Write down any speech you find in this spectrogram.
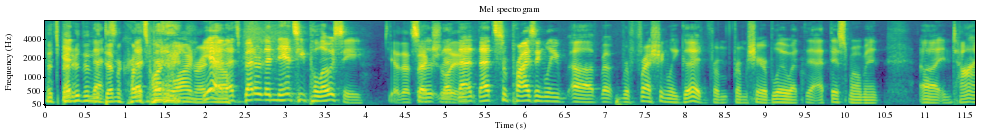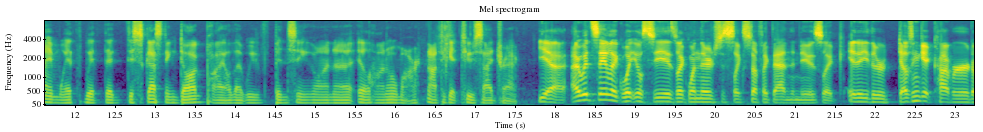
that's better And than the that's- Democratic that's Party better- line right yeah, now. that's better than Nancy Pelosi. Yeah that's So actually that, that that's surprisingly uh, refreshingly good from from Share Blue at the, at this moment uh, in time with with the disgusting dog pile that we've been seeing on uh, Ilhan Omar. Not to get too sidetracked. Yeah, I would say like what you'll see is like when there's just like stuff like that in the news, like it either doesn't get covered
